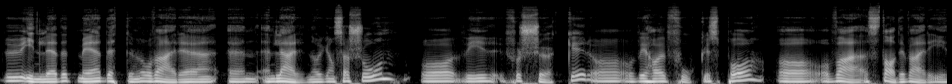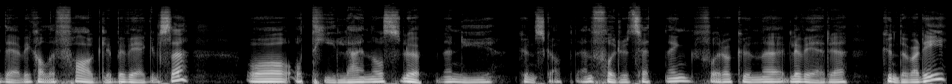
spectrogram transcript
du innledet med dette med å være en, en lærende organisasjon, og vi forsøker, og, og vi har fokus på, å, å være, stadig være i det vi kaller faglig bevegelse, og, og tilegne oss løpende ny kunnskap. Det er en forutsetning for å kunne levere kundeverdi,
